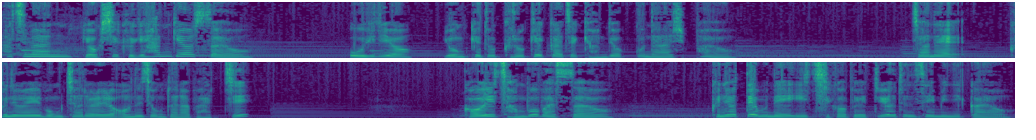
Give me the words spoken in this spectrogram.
하지만 역시 그게 한계였어요. 오히려 용케도 그렇게까지 견뎠구나 싶어요. 자네 그녀의 몽찰을 어느 정도나 봤지? 거의 전부 봤어요. 그녀 때문에 이 직업에 뛰어든 셈이니까요.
